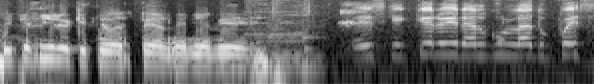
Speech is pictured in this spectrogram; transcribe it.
¿De qué sirve que te vas a perder? Ya ves? Es que quiero ir a algún lado, pues.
